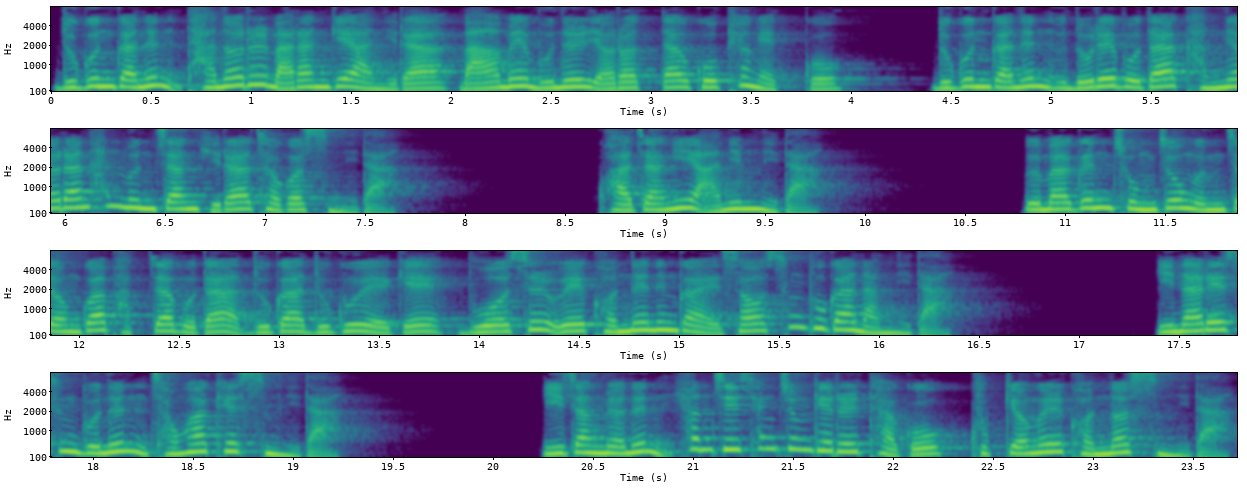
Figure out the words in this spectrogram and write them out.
누군가는 단어를 말한 게 아니라 마음의 문을 열었다고 평했고 누군가는 노래보다 강렬한 한 문장 기라 적었습니다. 과장이 아닙니다. 음악은 종종 음정과 박자보다 누가 누구에게 무엇을 왜 건네는가에서 승부가 납니다. 이날의 승부는 정확했습니다. 이 장면은 현지 생중계를 타고 국경을 건넜습니다.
